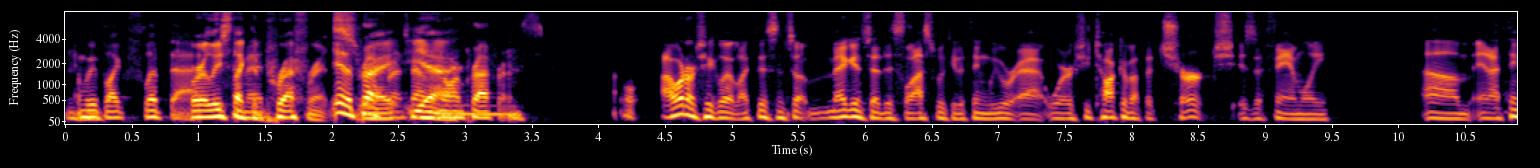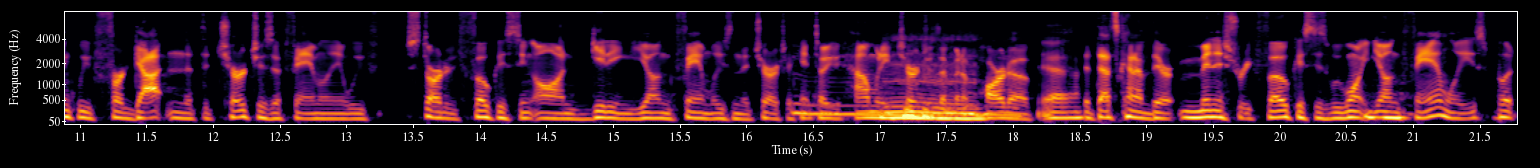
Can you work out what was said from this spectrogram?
and mm-hmm. we've like flipped that, or at least like the preference. yeah, the preference, right? yeah, Yeah. the norm preference. Mm-hmm. Well, I would articulate it like this, and so Megan said this last week at a thing we were at, where she talked about the church as a family, um, and I think we've forgotten that the church is a family, and we've started focusing on getting young families in the church. I can't tell you how many churches I've been a part of Yeah, that. That's kind of their ministry focus is we want young families, but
